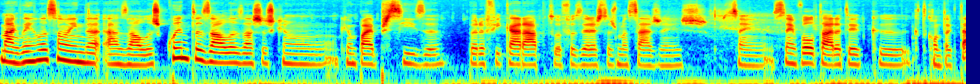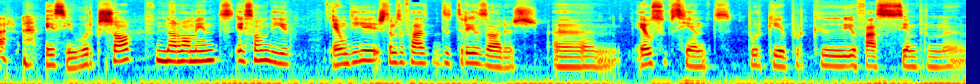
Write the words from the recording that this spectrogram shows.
Magda, em relação ainda às aulas, quantas aulas achas que um, que um pai precisa para ficar apto a fazer estas massagens sem, sem voltar a ter que, que te contactar? É assim, o workshop normalmente é só um dia. É um dia, estamos a falar de três horas. Um, é o suficiente. Porquê? Porque eu faço sempre uma,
